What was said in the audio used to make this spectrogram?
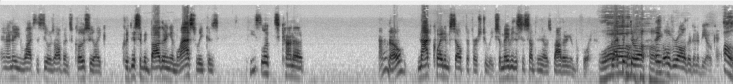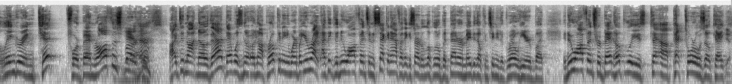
and I know you watch the Steelers offense closely. Like, could this have been bothering him last week? Because he's looked kind of, I don't know, not quite himself the first two weeks. So maybe this is something that was bothering him before. Whoa. But I think they're all. I think overall they're going to be okay. A lingering tit for Ben Roethlisberger. Yes. I did not know that. That was no, not broken anywhere. But you're right. I think the new offense in the second half, I think it started to look a little bit better, and maybe they'll continue to grow here. But the new offense for Ben, hopefully, his t- uh, pectoral is okay. Yeah.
